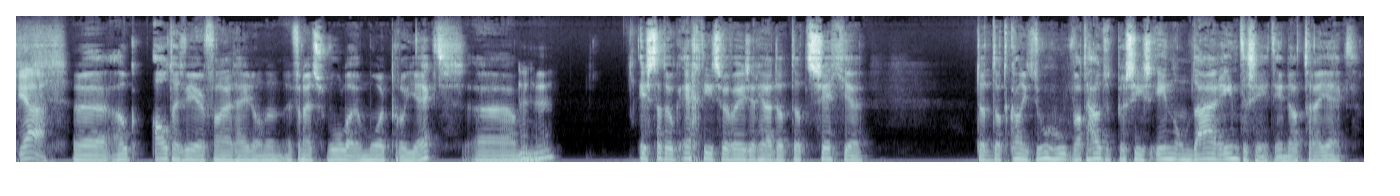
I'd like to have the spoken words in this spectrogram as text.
ja. ook altijd weer vanuit Hedon, vanuit Zwolle een mooi project. Um, mm -hmm. Is dat ook echt iets waarvan je zegt, ja, dat, dat zet je, dat, dat kan iets doen. Hoe, wat houdt het precies in om daarin te zitten, in dat traject?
